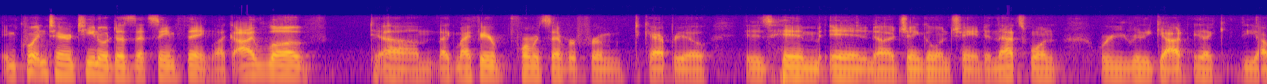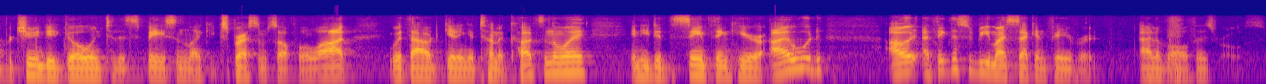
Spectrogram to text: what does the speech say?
And Quentin Tarantino does that same thing. Like I love um, like my favorite performance ever from DiCaprio is him in uh, Django Unchained, and that's one where he really got like the opportunity to go into the space and like express himself a lot without getting a ton of cuts in the way. And he did the same thing here. I would, I, would, I think this would be my second favorite out of all of his roles.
